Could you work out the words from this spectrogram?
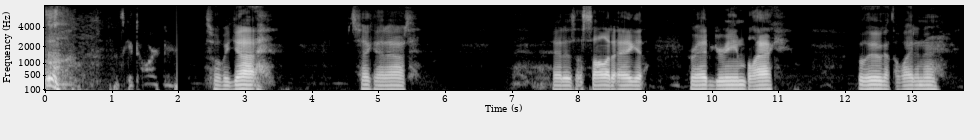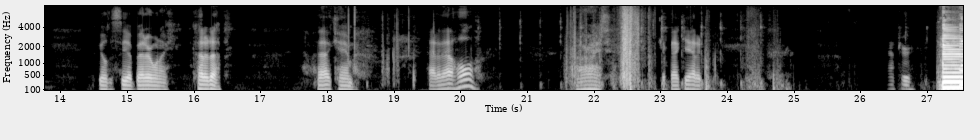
Let's get to work. That's what we got. Check that out. That is a solid agate. Red, green, black, blue. Got the white in there. You'll be able to see it better when I cut it up. That came out of that hole. All right, get back at it. after.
